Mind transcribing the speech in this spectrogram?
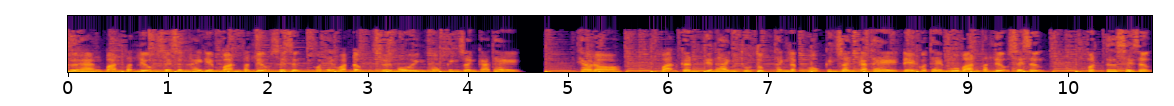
cửa hàng bán vật liệu xây dựng hay điểm bán vật liệu xây dựng có thể hoạt động dưới mô hình hộ kinh doanh cá thể. Theo đó, bạn cần tiến hành thủ tục thành lập hộ kinh doanh cá thể để có thể mua bán vật liệu xây dựng, vật tư xây dựng.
